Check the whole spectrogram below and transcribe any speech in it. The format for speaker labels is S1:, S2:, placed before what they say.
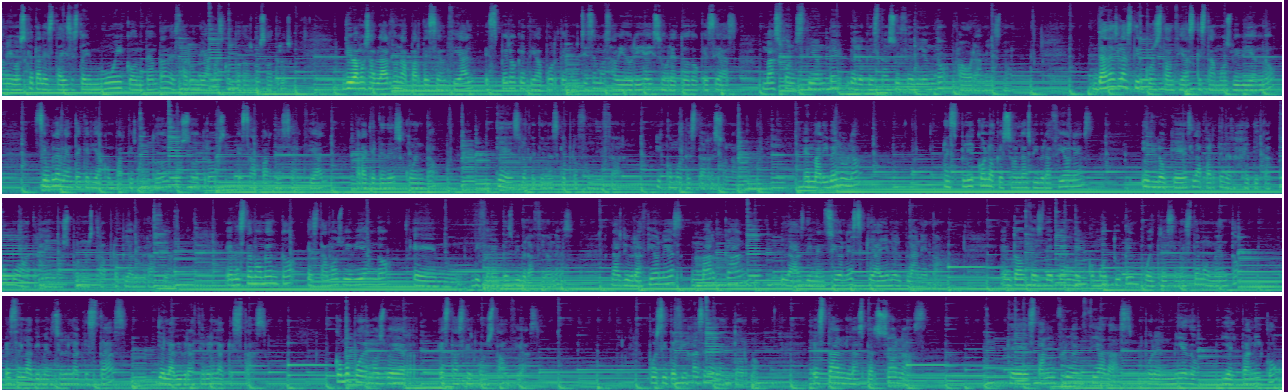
S1: amigos, ¿qué tal estáis? Estoy muy contenta de estar un día más con todos vosotros. Hoy vamos a hablar de una parte esencial, espero que te aporte muchísima sabiduría y sobre todo que seas más consciente de lo que está sucediendo ahora mismo. Dadas las circunstancias que estamos viviendo, simplemente quería compartir con todos vosotros esa parte esencial para que te des cuenta qué es lo que tienes que profundizar y cómo te está resonando. En Maribelula explico lo que son las vibraciones y lo que es la parte energética, cómo atraemos por nuestra propia vibración. En este momento estamos viviendo en diferentes vibraciones. Las vibraciones marcan las dimensiones que hay en el planeta. Entonces depende cómo tú te encuentres en este momento, es en la dimensión en la que estás y en la vibración en la que estás. ¿Cómo podemos ver estas circunstancias? Pues si te fijas en el entorno, están las personas que están influenciadas por el miedo y el pánico,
